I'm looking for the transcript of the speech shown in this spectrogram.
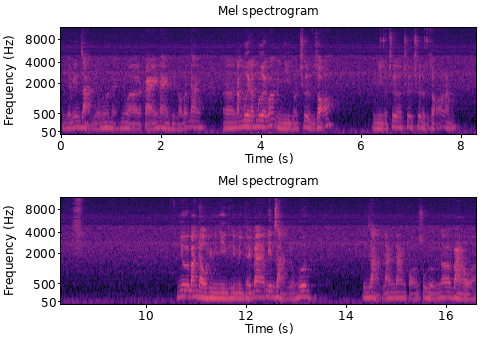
Mình thấy bên giảm nhiều hơn này nhưng mà cái này thì nó vẫn đang uh, 50 50 quá mình nhìn nó chưa được rõ. Mình nhìn nó chưa chưa chưa được rõ lắm. Như ban đầu thì mình nhìn thì mình thấy ba biên giảm nhiều hơn giảm đang đang có xu hướng ờ, vào ờ,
